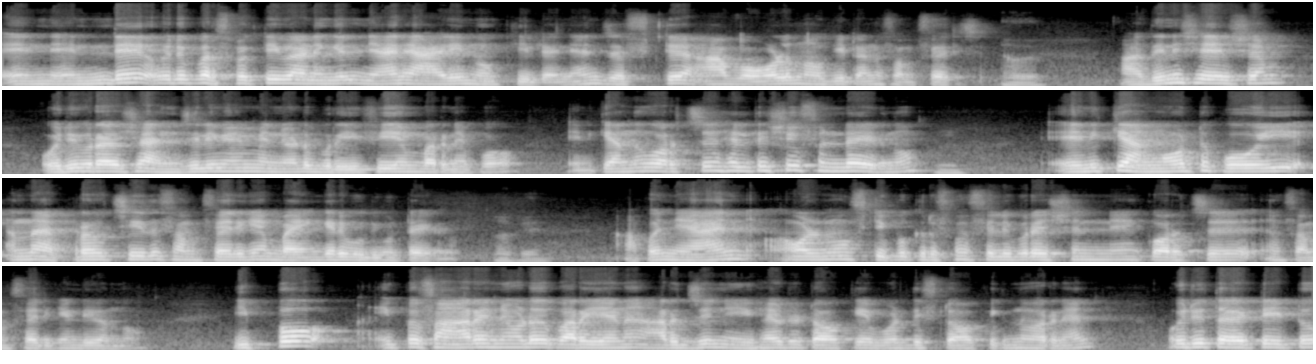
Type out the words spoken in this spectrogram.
എന്റെ ഒരു പെർസ്പെക്റ്റീവ് ആണെങ്കിൽ ഞാൻ ആരെയും നോക്കിയില്ല. ഞാൻ ജസ്റ്റ് ആ വോൾ നോക്കിയിട്ടാണ് സംസാരിച്ചത്. അതിനുശേഷം ഒരു പ്രാവശ്യം അഞ്ജലി മാം എന്നോട് ബ്രീഫ് ചെയ്യാൻ പറഞ്ഞപ്പോൾ എനിക്ക് അന്ന് കുറച്ച് ഹെൽത്ത് ഇഷ്യൂസ് ഉണ്ടായിരുന്നു. എനിക്ക് അങ്ങോട്ട് പോയി അന്ന് അപ്രോച്ച് ചെയ്ത് സംസാരിക്കാൻ ഭയങ്കര ബുദ്ധിമുട്ടായിരുന്നു. അപ്പോൾ ഞാൻ ഓൾമോസ്റ്റ് ഇപ്പോൾ ക്രിസ്മസ് സെലിബ്രേഷന് കുറച്ച് സംസാരിക്കേണ്ടി വന്നു. ഇപ്പോൾ ഇപ്പോൾ സാർ എന്നോട് പറയാണ് Arjun you have to talk about this topic എന്ന് പറഞ്ഞാൽ ഒരു thirty to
